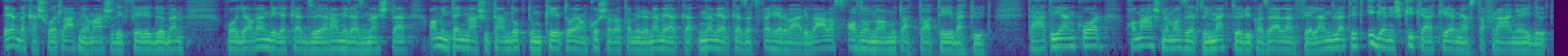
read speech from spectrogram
Érdekes volt látni a második félidőben, hogy a vendégek edzője Ramirez mester, amint egymás után dobtunk két olyan kosarat, amire nem, érke, nem érkezett fehérvári válasz, azonnal mutatta a tévetűt. Tehát ilyenkor, ha más nem azért, hogy megtörjük az ellenfél lendületét, igenis ki kell kérni azt a fránya időt.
